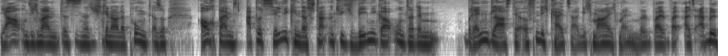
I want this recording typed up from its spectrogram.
Ja, und ich meine, das ist natürlich genau der Punkt. Also auch beim Apple Silicon, das stand natürlich weniger unter dem Brennglas der Öffentlichkeit, sage ich mal. Ich meine, weil, weil als Apple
